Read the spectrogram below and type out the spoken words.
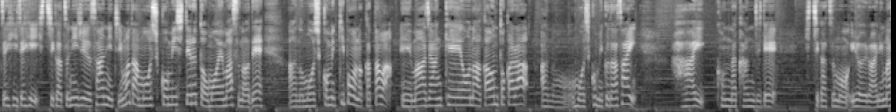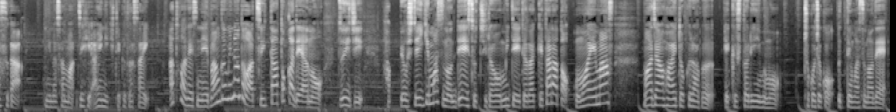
ぜひぜひ7月23日まだ申し込みしてると思いますので、あの申し込み希望の方は、えー、麻雀慶応のアカウントからあのお申し込みください。はい、こんな感じで7月もいろいろありますが、皆様ぜひ会いに来てください。あとはですね、番組などはツイッターとかであの随時発表していきますので、そちらを見ていただけたらと思います。麻雀ファイトクラブエクストリームもちょこちょこ売ってますので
